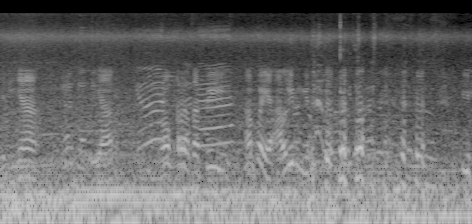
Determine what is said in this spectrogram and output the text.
jadinya ya rocker tapi apa ya alim gitu. Iya.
